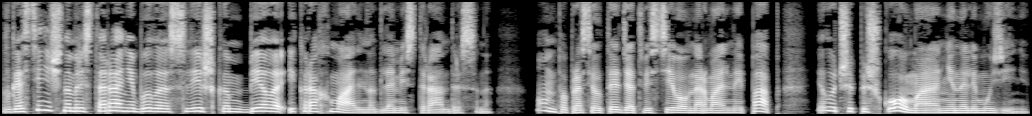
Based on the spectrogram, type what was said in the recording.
В гостиничном ресторане было слишком бело и крахмально для мистера Андерсона. Он попросил Тедди отвезти его в нормальный паб, и лучше пешком, а не на лимузине.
